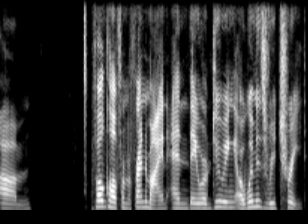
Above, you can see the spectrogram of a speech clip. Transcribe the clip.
um phone call from a friend of mine and they were doing a women's retreat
